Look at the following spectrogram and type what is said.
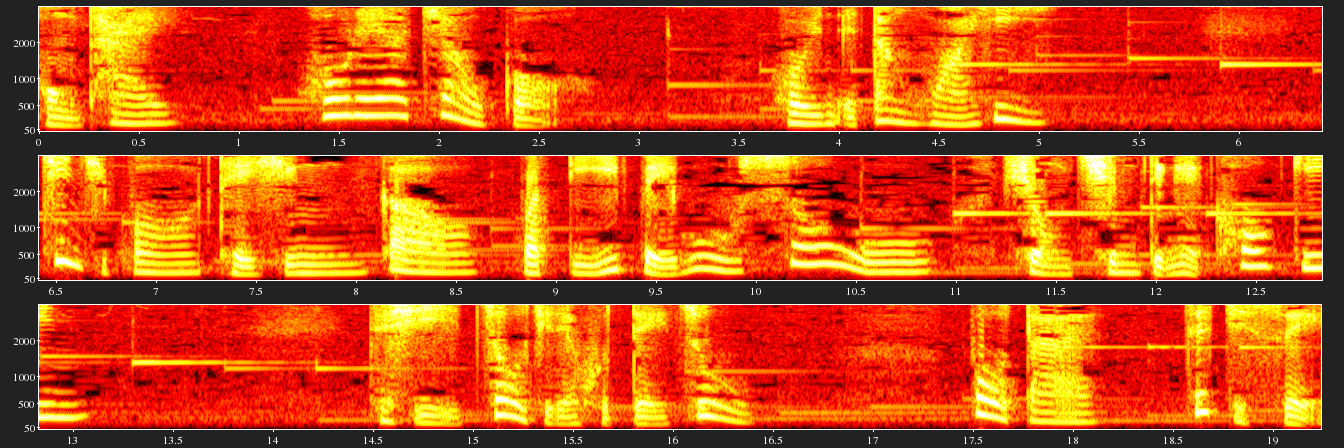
奉贷，好咧啊照顾。互因会当欢喜，进一步提升到决知父母所有上深层的苦根，这是做一个佛弟子，报答这一世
